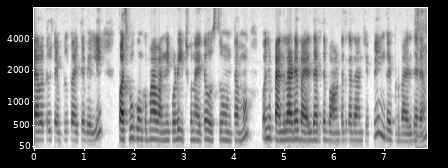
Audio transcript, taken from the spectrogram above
దేవతల టెంపుల్కి అయితే వెళ్ళి పసుపు కుంకుమ అవన్నీ కూడా ఇచ్చుకుని అయితే వస్తూ ఉంటాము. కొంచెం పెందలాడే బయలుదేరితే బాగుంటుంది కదా అని చెప్పి ఇంకా ఇప్పుడు బయలుదేరాం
